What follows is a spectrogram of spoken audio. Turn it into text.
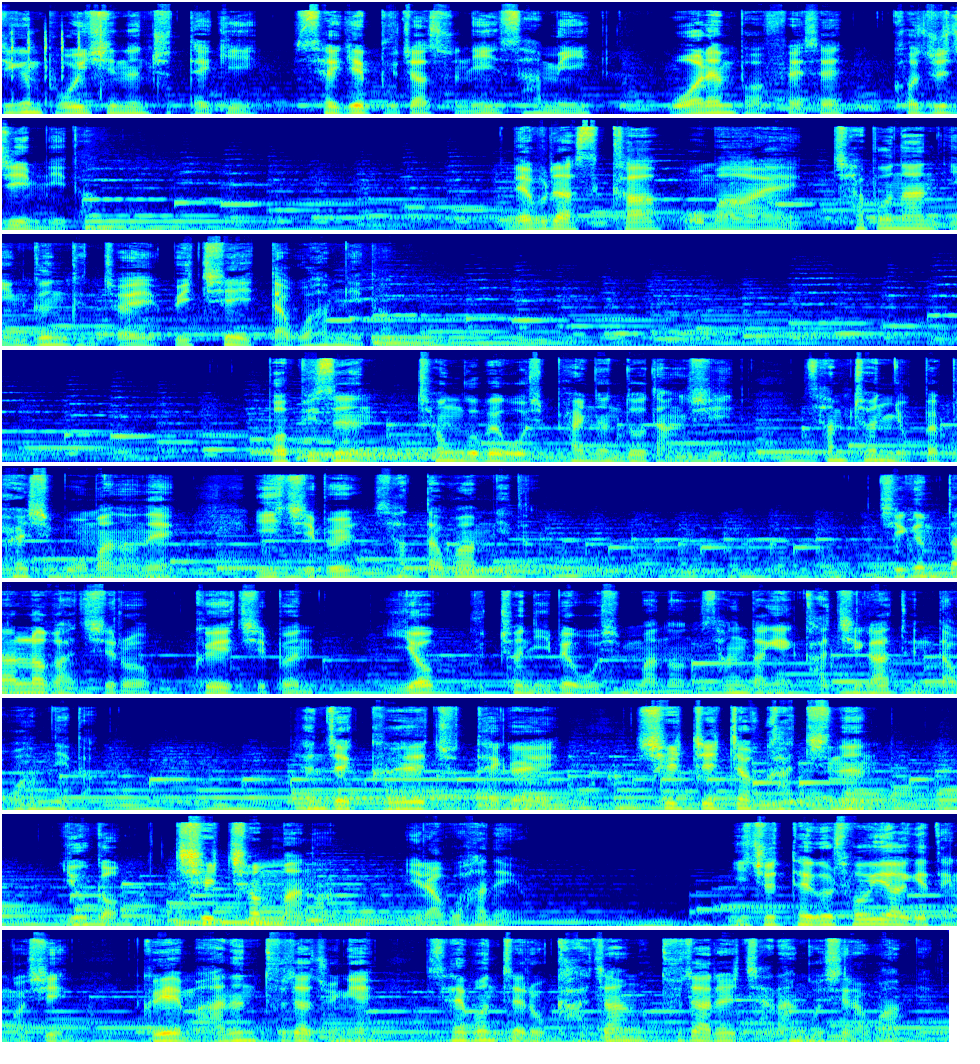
지금 보이시는 주택이 세계 부자 순위 3위 워렌 버펫의 거주지입니다. 네브라스카 오마하의 차분한 인근 근처에 위치해 있다고 합니다. 버핏은 1958년도 당시 3,685만 원에 이 집을 샀다고 합니다. 지금 달러 가치로 그의 집은 2억 9,250만 원 상당의 가치가 된다고 합니다. 현재 그의 주택의 실질적 가치는 6억 7천만 원이라고 하네요. 이 주택을 소유하게 된 것이 그의 많은 투자 중에 세 번째로 가장 투자를 잘한 것이라고 합니다.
